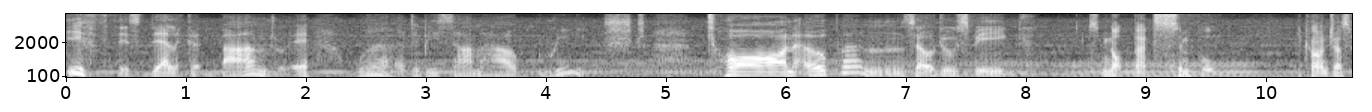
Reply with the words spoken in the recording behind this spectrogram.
if this delicate boundary were to be somehow breached. Torn open, so to speak. It's not that simple. You can't just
